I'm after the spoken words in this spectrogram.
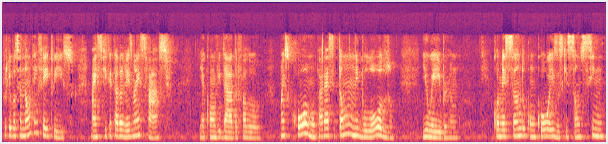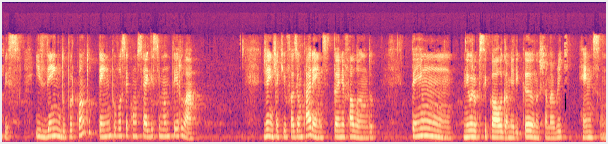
porque você não tem feito isso, mas fica cada vez mais fácil. E a convidada falou: Mas como? Parece tão nebuloso. E o Abraham: Começando com coisas que são simples e vendo por quanto tempo você consegue se manter lá. Gente, aqui vou fazer um parênteses, Tânia falando. Tem um neuropsicólogo americano, chama Rick Hanson.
